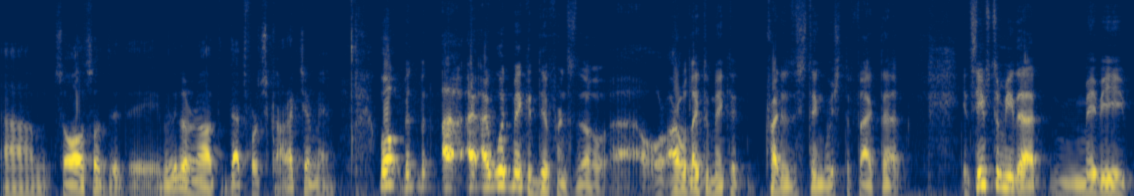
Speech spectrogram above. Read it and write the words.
Um, so also, the, the, believe it or not, that forged character, man. Well, but but I, I would make a difference though, uh, or I would like to make it try to distinguish the fact that it seems to me that maybe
